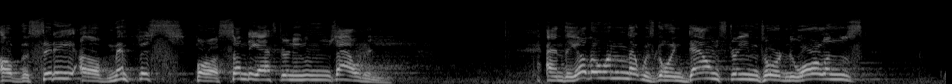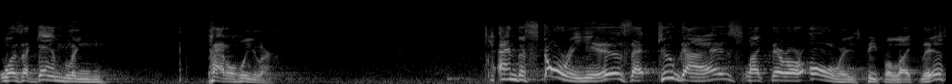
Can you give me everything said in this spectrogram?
of the city of Memphis for a Sunday afternoon's outing. And the other one that was going downstream toward New Orleans was a gambling paddle wheeler. And the story is that two guys, like there are always people like this,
